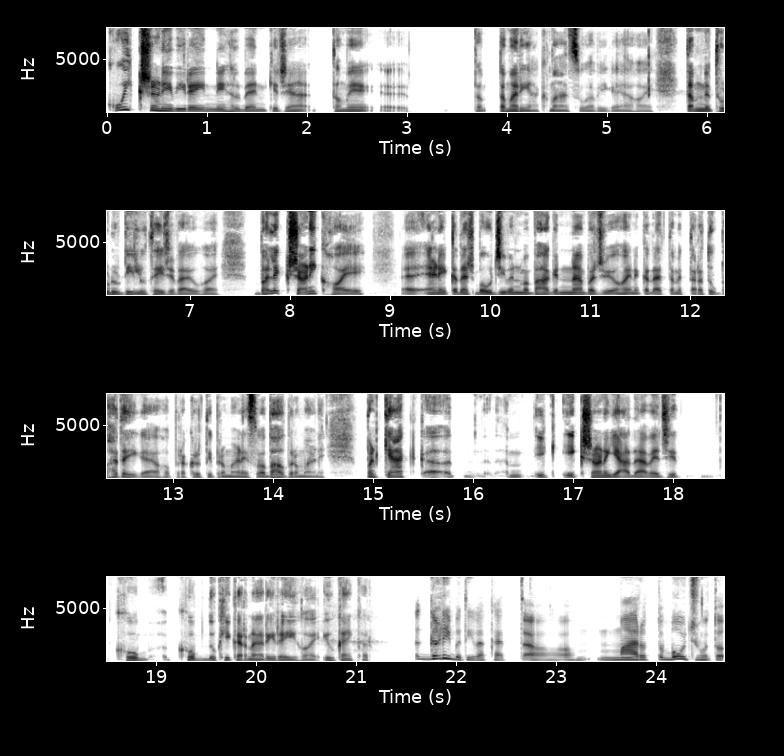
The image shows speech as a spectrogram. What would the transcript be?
કોઈ ક્ષણ એવી રહી નેહલબેન કે જ્યાં તમ- તમારી આંખમાં આંસુ આવી ગયા હોય, તમને થોડું ઢીલું થઈ જવાયું હોય, ભલે ક્ષણિક હોય એણે કદાચ બહુ જીવનમાં ભાગ ના ભજવ્યો હોય અને કદાચ તમે તરત ઊભા થઈ ગયા હો પ્રકૃતિ પ્રમાણે, સ્વભાવ પ્રમાણે. પણ ક્યાંક એક એક ક્ષણ યાદ આવે જે ખૂબ ખૂબ દુઃખી કરનારી રહી હોય, એવું કાંઈ ખરું? ઘણી બધી વખત મારો તો બહુ જ હું તો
